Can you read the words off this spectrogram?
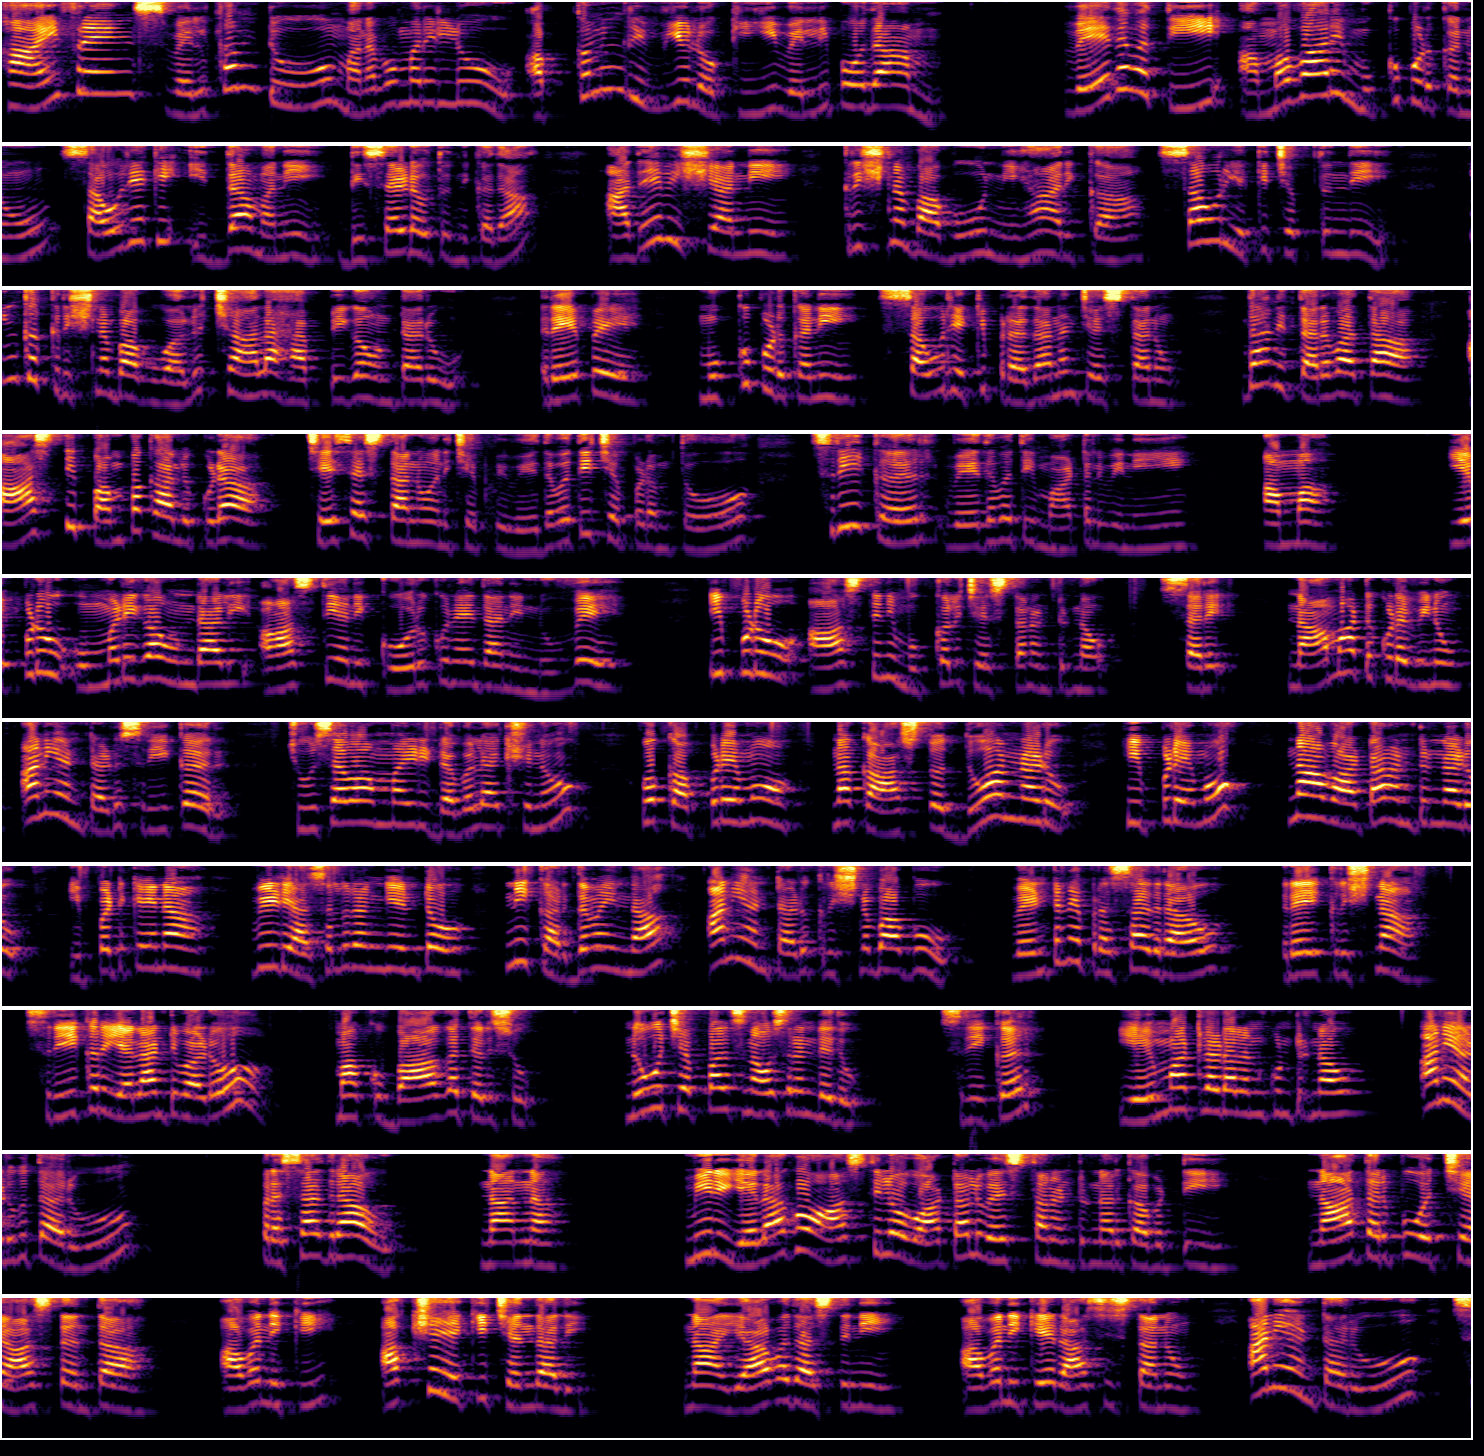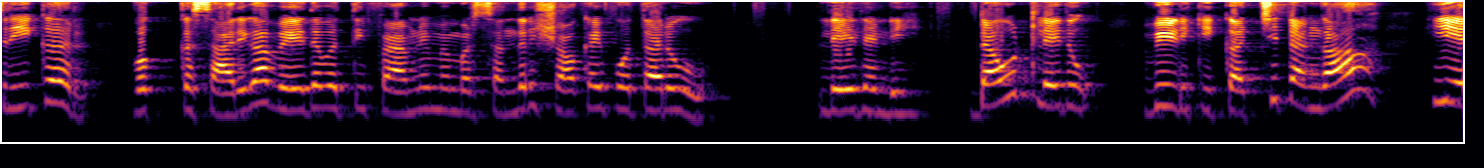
Hi friends welcome to మనబొమరిల్లు upcoming రివ్యూలోకి వెళ్ళిపోదాం. వేదవతి అమ్మవారి ముక్కు పుడకను శౌర్యకి ఇద్దామని డిసైడ్ అవుతుంది కదా? అదే విషయాన్ని కృష్ణబాబు నిహారిక శౌర్యకి చెప్తుంది. ఇంకా కృష్ణబాబు వాళ్ళు చాలా హ్యాపీగా ఉంటారు. రేపే ముక్కు పుడకని శౌర్యకి ప్రదానం చేస్తాను. దాని తర్వాత ఆస్తి పంపకాలు కూడా చేసేస్తాను అని చెప్పి వేదవతి చెప్పడంతో శ్రీకర్ వేదవతి మాటలు విని అమ్మా ఎప్పుడు ఉమ్మడిగా ఉండాలి ఆస్తి అని కోరుకునేదాన్ని నువ్వే. ఇప్పుడు ఆస్తిని ముక్కలు చేస్తానంటున్నావు. సరే నా మాట కూడా విను అని అంటాడు శ్రీకర్. చూసావా అమ్మాయి డబుల్ యాక్షను? ఒకప్పుడేమో నాకు ఆస్తొద్దు అన్నాడు. ఇప్పుడేమో నా వాటా అంటున్నాడు. ఇప్పటికైనా వీడి అసలు రంగేంటో నీకు అర్థమైందా అని అంటాడు కృష్ణబాబు. వెంటనే ప్రసాదరావు రే కృష్ణ శ్రీకర్ ఎలాంటివాడో మాకు బాగా తెలుసు. నువ్వు చెప్పాల్సిన అవసరం లేదు. శ్రీకర్ ఏం మాట్లాడాలనుకుంటున్నావు? అని అడుగుతారు. ప్రసాదరావు నాన్న మీరు ఎలాగో ఆస్తిలో వాటాలు వేస్తానంటున్నారు కాబట్టి నా తరపు వచ్చే ఆస్తి అంతా అవనికి అక్షయకి చెందాలి. నా యావదాస్తిని అవనికే రాసిస్తాను అని అంటారు. శ్రీకర్ ఒక్కసారిగా వేదవతి ఫ్యామిలీ మెంబర్స్ అందరూ షాక్ అయిపోతారు. లేదండి డౌట్ లేదు. వీడికి ఖచ్చితంగా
